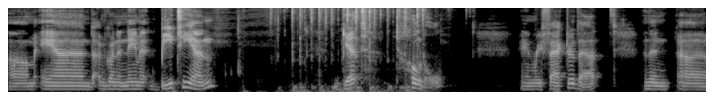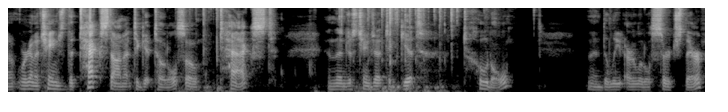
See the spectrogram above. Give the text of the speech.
Um, and I'm going to name it BTN get total and refactor that. And then uh, we're going to change the text on it to get total. So text, and then just change that to get total. And then delete our little search there.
